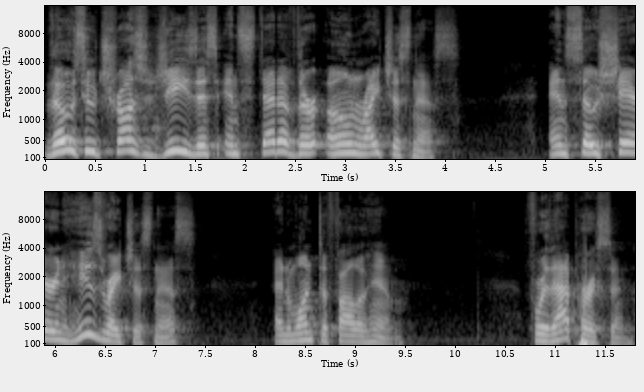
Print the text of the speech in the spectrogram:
Those who trust Jesus instead of their own righteousness, and so share in his righteousness and want to follow him. For that person,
